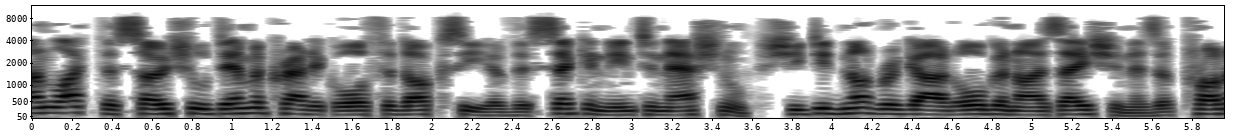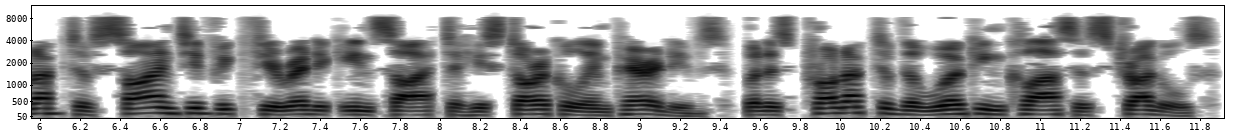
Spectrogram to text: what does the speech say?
Unlike the social democratic orthodoxy of the Second International, she did not regard organization as a product of scientific theoretic insight to historical imperatives, but as product of the working class's struggles,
